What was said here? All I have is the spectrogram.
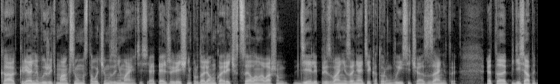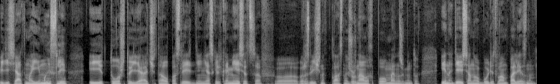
как реально выжить максимум из того, чем вы занимаетесь. И опять же, речь не про удаленку, а речь в целом о вашем деле, призвании, занятии, которым вы сейчас заняты. Это 50 на 50 мои мысли и то, что я читал последние несколько месяцев э, в различных классных журналах по менеджменту и надеюсь, оно будет вам полезным.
